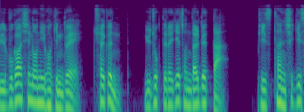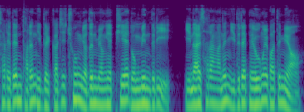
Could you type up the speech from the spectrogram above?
일부가 신원이 확인돼 최근 유족들에게 전달됐다. 비슷한 시기 살해된 다른 이들까지 총 80명의 피해 농민들이 이날 사랑하는 이들의 배웅을 받으며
